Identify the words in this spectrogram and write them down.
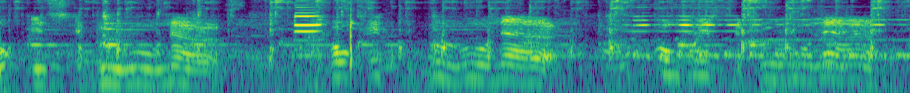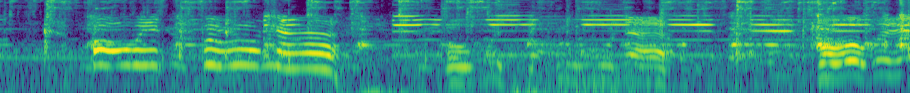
Wo ist die Bühne? Wo ist die Bühne? Wo ist die Bühne? Wo ist die Bühne? Wo ist die Bühne? Wo ist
